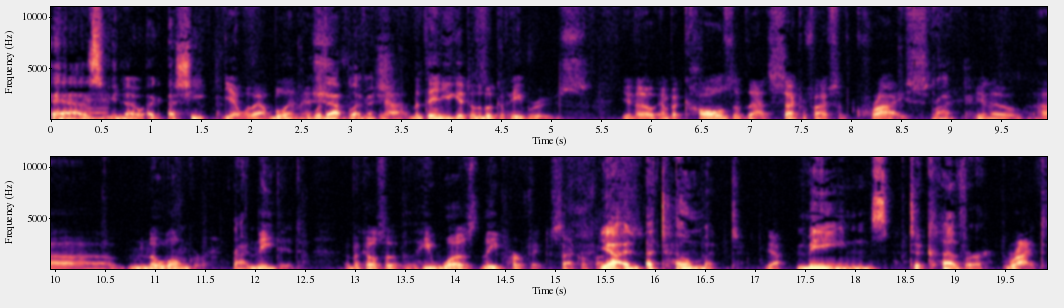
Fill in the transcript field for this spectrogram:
as you know a, a sheep Yeah, without blemish. without blemish. Yeah, but then you get to the book of Hebrews, you know, and because of that sacrifice of Christ, Right. you know, uh, no longer Right. needed because uh, he was the perfect sacrifice. Yeah, and atonement yeah, means to cover. right.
